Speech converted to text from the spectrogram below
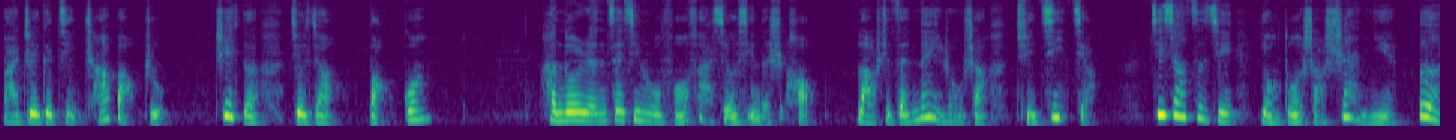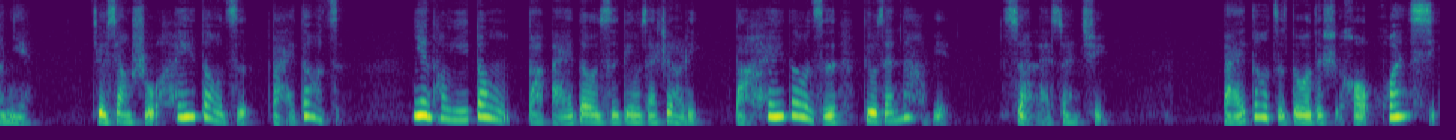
把这个警察保住。这个就叫保光。很多人在进入佛法修行的时候，老是在内容上去计较，计较自己有多少善念、恶念。就像数黑豆子、白豆子，念头一动，把白豆子丢在这里，把黑豆子丢在那边，算来算去，白豆子多的时候欢喜，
